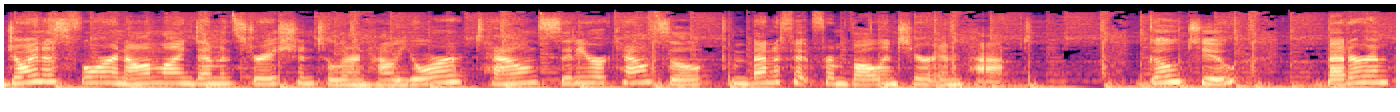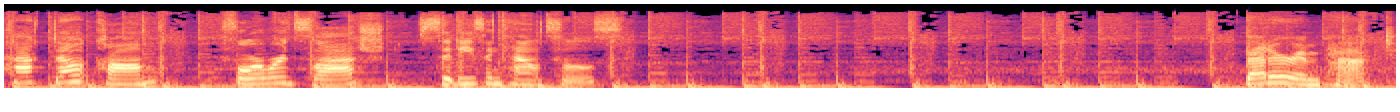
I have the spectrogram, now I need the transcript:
Join us for an online demonstration to learn how your town, city, or council can benefit from volunteer impact. Go to betterimpact.com forward slash cities and councils. Better Impact.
